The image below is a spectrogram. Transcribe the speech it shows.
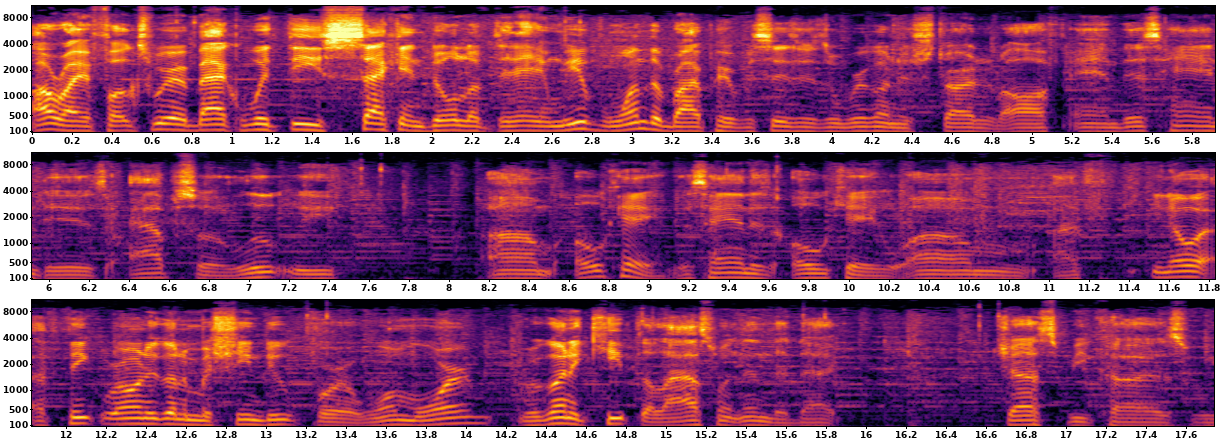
Alright folks, we're back with the second duel of the day. And we have won the rock, paper, scissors. And we're going to start it off. And this hand is absolutely um, okay, this hand is okay. Um, I, you know what? I think we're only going to machine dupe for one more. We're going to keep the last one in the deck, just because we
